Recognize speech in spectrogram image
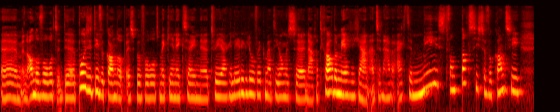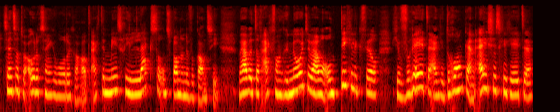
Um, een ander voorbeeld, de positieve kant op, is bijvoorbeeld... Mickey en ik zijn uh, twee jaar geleden, geloof ik, met de jongens uh, naar het Gardermeer gegaan. En toen hebben we echt de meest fantastische vakantie sinds dat we ouders zijn geworden gehad. Echt de meest relaxte, ontspannende vakantie. We hebben het er echt van genoten. We hebben ontiegelijk veel gevreten en gedronken en ijsjes gegeten.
